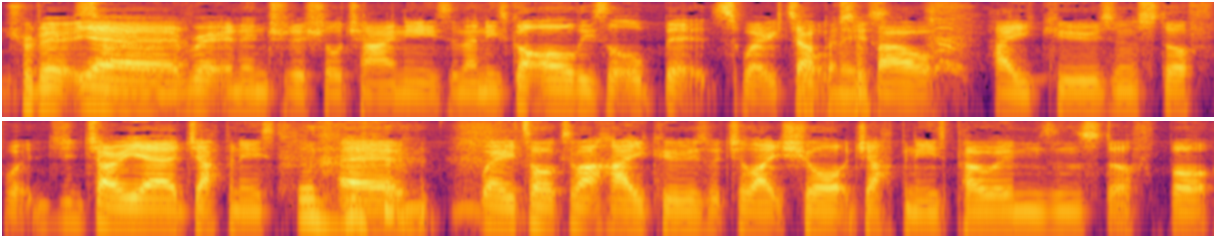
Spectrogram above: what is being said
tradi- yeah, yeah. written in traditional Chinese and then he's got all these little bits where he talks Japanese. about haikus and stuff wh- sorry yeah Japanese um, where he talks about haikus which are like short Japanese poems and stuff but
